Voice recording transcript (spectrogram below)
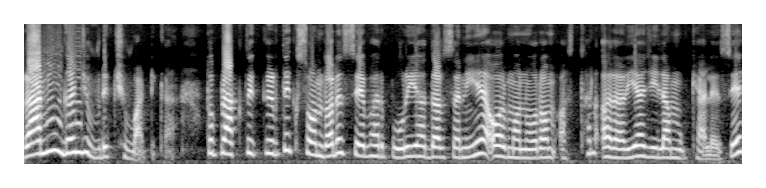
रानीगंज वृक्ष वाटिका। तो प्राकृतिक सौंदर्य से भरपूर यह दर्शनीय और मनोरम स्थल अररिया जिला मुख्यालय से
